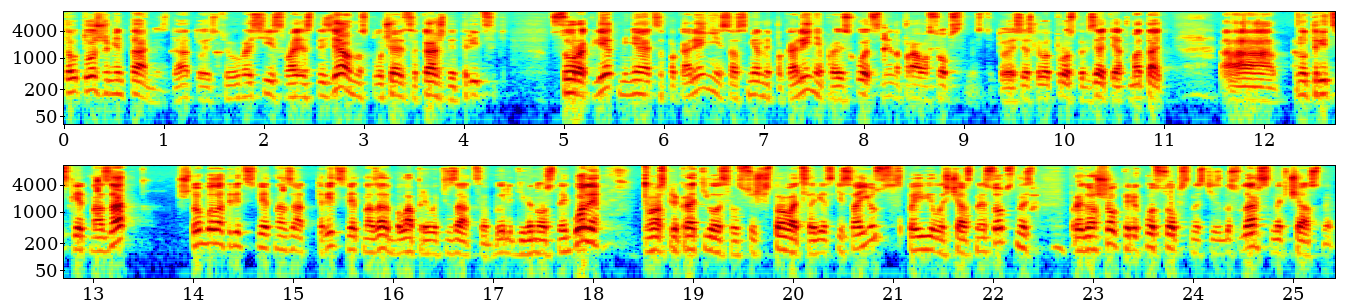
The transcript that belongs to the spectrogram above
то, тоже ментальность, да, то есть у России своя стезя, у нас получается каждые 30-40 лет меняется поколение, и со сменой поколения происходит смена права собственности. То есть если вот просто взять и отмотать, а, ну, 30 лет назад, что было 30 лет назад? 30 лет назад была приватизация. Были 90-е годы, у нас прекратилось существовать Советский Союз, появилась частная собственность, произошел переход собственности из государственных в частную.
